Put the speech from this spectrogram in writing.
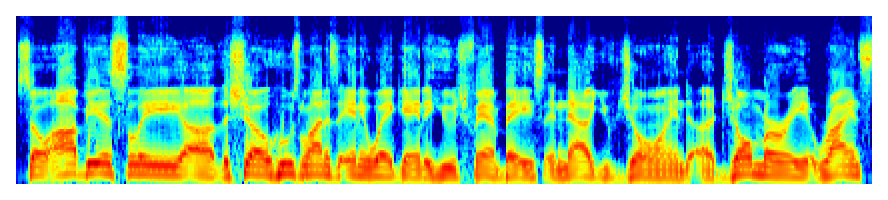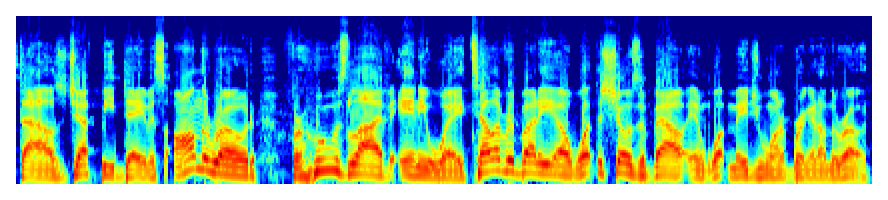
So obviously, uh, the show "Whose Line Is It Anyway" gained a huge fan base, and now you've joined uh, Joel Murray, Ryan Stiles, Jeff B. Davis on the road for "Whose Live Anyway." Tell everybody uh, what the show's about and what made you want to bring it on the road.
